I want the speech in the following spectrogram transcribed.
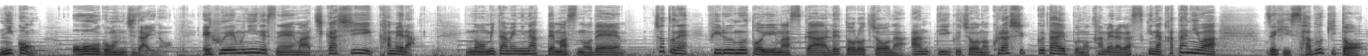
ニコン黄金時代の FM にですね、まあ、近しいカメラの見た目になってますので、ちょっとね、フィルムといいますか、レトロ調な、アンティーク調のクラシックタイプのカメラが好きな方には、ぜひサブ機と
